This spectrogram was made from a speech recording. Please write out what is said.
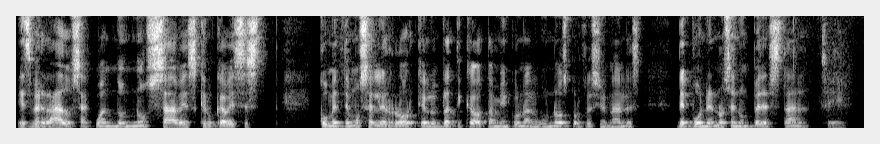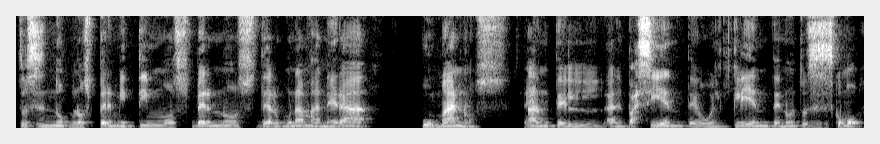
es verdad, o sea, cuando no sabes, creo que a veces cometemos el error, que lo he platicado también con algunos profesionales, de ponernos en un pedestal. Sí, Entonces no nos permitimos vernos de alguna manera humanos Sí. ante el al paciente o el cliente, ¿no? Entonces es como,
